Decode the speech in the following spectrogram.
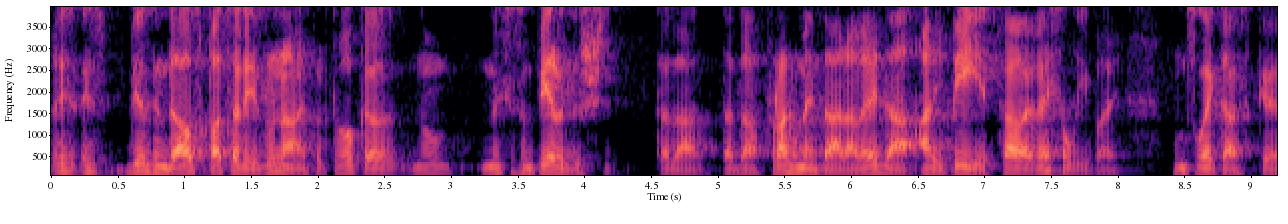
es, es diezgan daudz pats arī runāju par to, ka nu, mēs esam pieraduši tādā, tādā fragmentārā veidā arī pieiet savai veselībai. Mums liekas, ka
